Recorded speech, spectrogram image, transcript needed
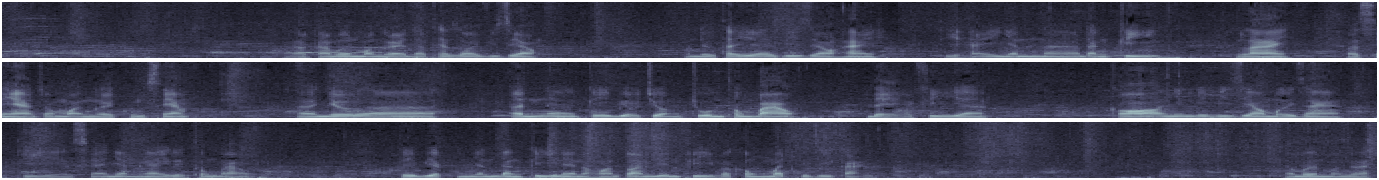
À, cảm ơn mọi người đã theo dõi video nếu thấy ờ, video hay thì hãy nhấn ờ, đăng ký like và share cho mọi người cùng xem. À, nhớ à, ấn cái biểu tượng chuông thông báo để khi à, có những cái video mới ra thì sẽ nhận ngay được thông báo. Cái việc nhấn đăng ký này là hoàn toàn miễn phí và không mất cái gì cả. Cảm ơn mọi người.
